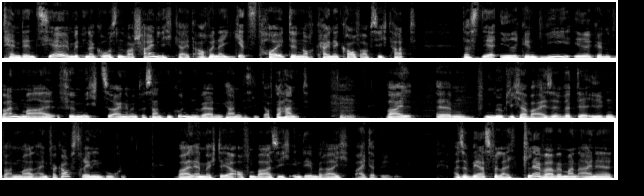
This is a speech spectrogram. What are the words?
tendenziell mit einer großen Wahrscheinlichkeit, auch wenn er jetzt heute noch keine Kaufabsicht hat, dass der irgendwie irgendwann mal für mich zu einem interessanten Kunden werden kann, das liegt auf der Hand. Hm. Weil ähm, möglicherweise wird er irgendwann mal ein Verkaufstraining buchen, weil er möchte ja offenbar sich in dem Bereich weiterbilden. Also wäre es vielleicht clever, wenn man eine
